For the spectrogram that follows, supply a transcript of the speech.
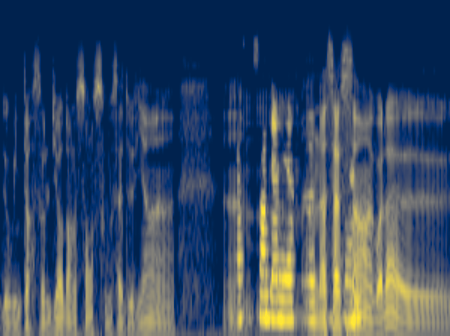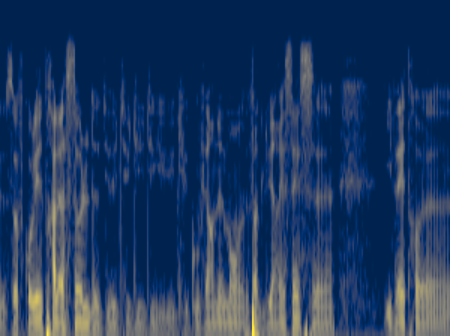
de Winter Soldier dans le sens où ça devient un, assassin derrière. Un assassin, voilà, euh, sauf qu'au lieu d'être à la solde du, du, du, du gouvernement, enfin de l'URSS, euh, il va être euh,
